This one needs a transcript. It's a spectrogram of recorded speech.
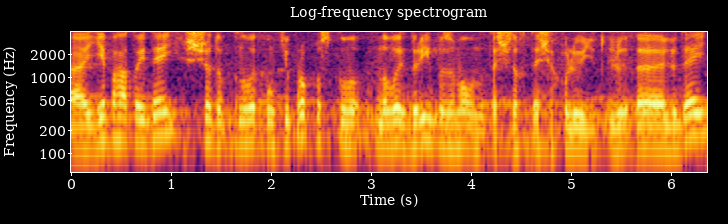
Е, Є багато ідей щодо нових пунктів пропуску, нових доріг, безумовно, те, що те, що хвилює лю- е, людей.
